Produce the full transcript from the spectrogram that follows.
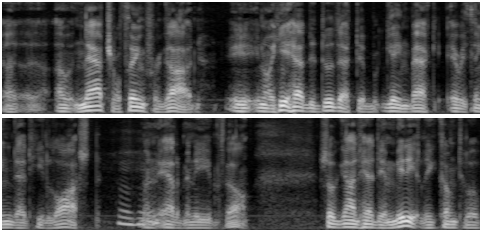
a, a natural thing for God. You know, He had to do that to gain back everything that He lost when Adam and Eve fell. So God had to immediately come to a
